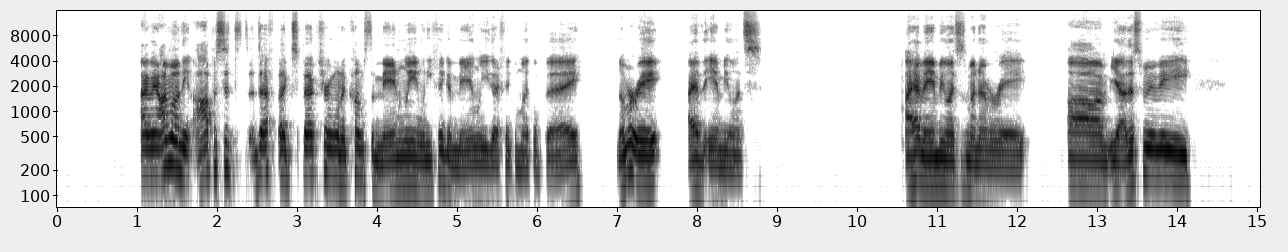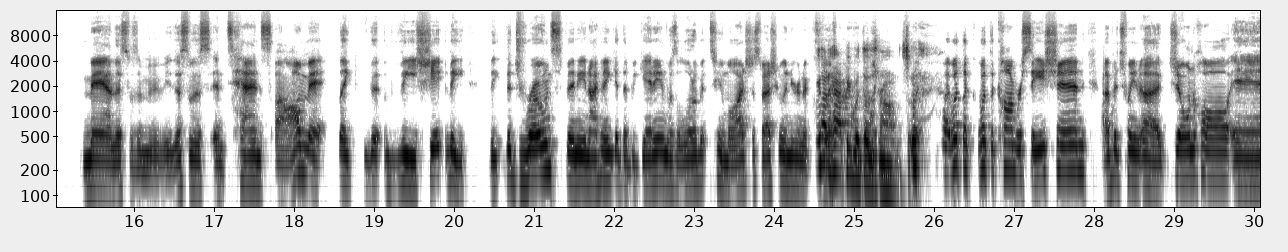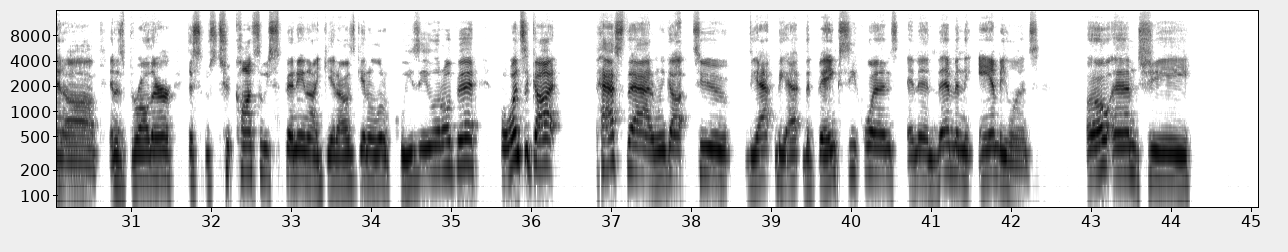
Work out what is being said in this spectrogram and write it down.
I mean, I'm on the opposite def- like spectrum when it comes to Manly. When you think of Manly, you got to think of Michael Bay. Number eight, I have the ambulance. I have ambulance as my number eight. Um, yeah, this movie man, this was a movie. This was intense. Uh, I'll admit, like the the shit, the the, the drone spinning, I think at the beginning was a little bit too much, especially when you're in a. Close, not happy with those drones. with, with, the with the conversation uh, between uh, Hall and uh, and his brother, this was too constantly spinning. I get, I was getting a little queasy a little bit, but once it got past that and we got to the the the bank sequence and then them in the ambulance, OMG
